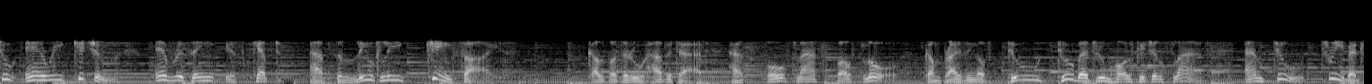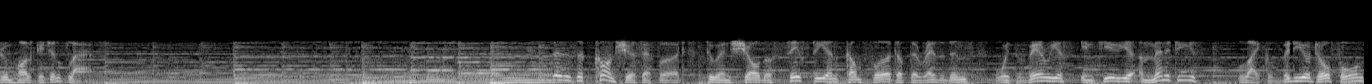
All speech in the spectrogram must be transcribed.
to airy kitchen, everything is kept absolutely king size. Kalpataru Habitat has four flats per floor comprising of two two-bedroom hall kitchen flats and two three-bedroom hall kitchen flats. There is a conscious effort to ensure the safety and comfort of the residents with various interior amenities like video door phones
